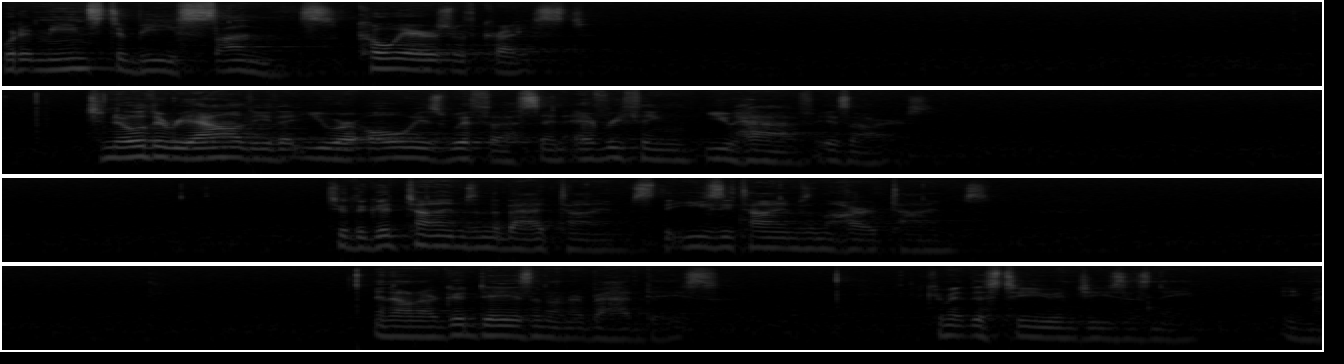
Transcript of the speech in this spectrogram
What it means to be sons, co heirs with Christ. To know the reality that you are always with us and everything you have is ours. To the good times and the bad times, the easy times and the hard times. And on our good days and on our bad days. Commit this to you in Jesus' name. Amen.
